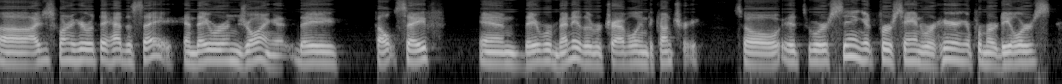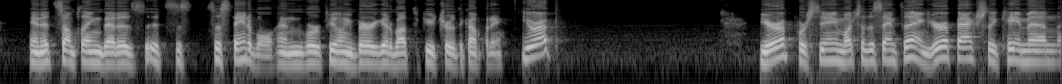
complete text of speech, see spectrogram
uh, I just wanted to hear what they had to say. And they were enjoying it. They felt safe, and they were many of them were traveling the country. So we're seeing it firsthand. We're hearing it from our dealers, and it's something that is it's sustainable. And we're feeling very good about the future of the company. Europe. Europe, we're seeing much of the same thing. Europe actually came in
